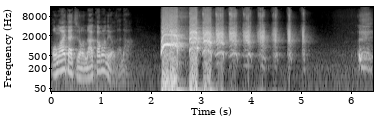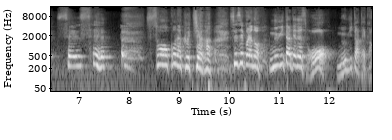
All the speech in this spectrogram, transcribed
お前たちの仲間のようだな。先生そうこなくっちゃ。先生これあの脱ぎたてです。おお脱ぎたてか。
